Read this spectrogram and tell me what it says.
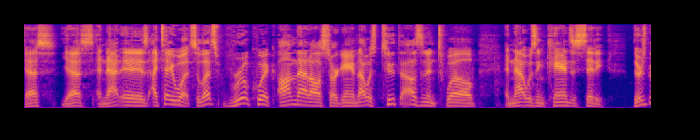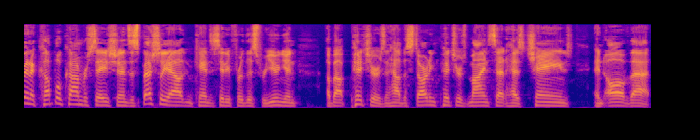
Yes, yes, and that is. I tell you what. So let's real quick on that All Star game. That was 2012, and that was in Kansas City. There's been a couple conversations, especially out in Kansas City for this reunion, about pitchers and how the starting pitcher's mindset has changed and all of that.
